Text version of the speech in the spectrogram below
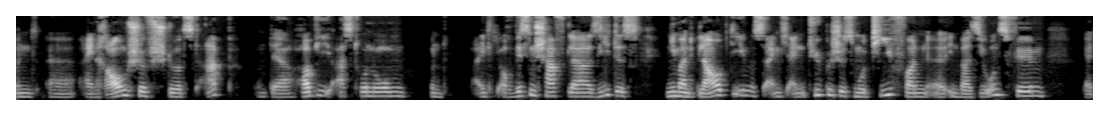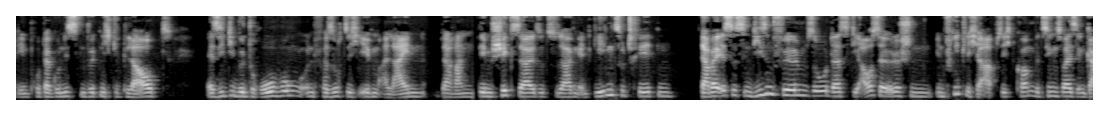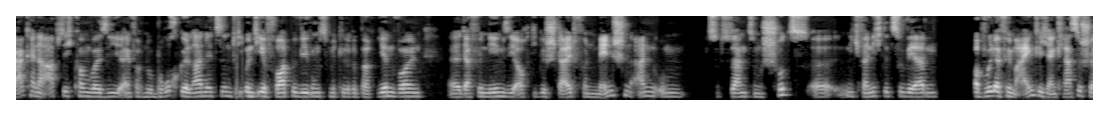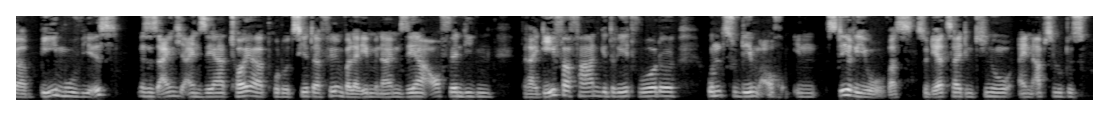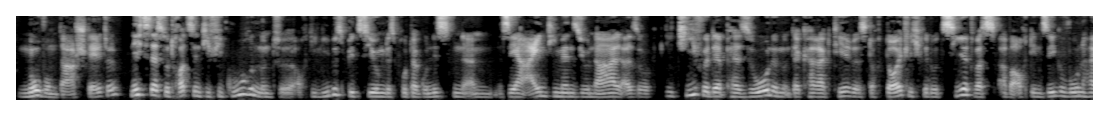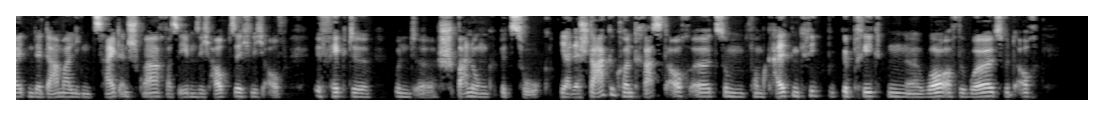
Und äh, ein Raumschiff stürzt ab und der Hobbyastronom und eigentlich auch Wissenschaftler sieht es Niemand glaubt ihm, das ist eigentlich ein typisches Motiv von äh, Invasionsfilmen. Ja, dem Protagonisten wird nicht geglaubt. Er sieht die Bedrohung und versucht sich eben allein daran, dem Schicksal sozusagen entgegenzutreten. Dabei ist es in diesem Film so, dass die Außerirdischen in friedlicher Absicht kommen, beziehungsweise in gar keiner Absicht kommen, weil sie einfach nur bruchgelandet sind und ihr Fortbewegungsmittel reparieren wollen. Äh, dafür nehmen sie auch die Gestalt von Menschen an, um sozusagen zum Schutz äh, nicht vernichtet zu werden. Obwohl der Film eigentlich ein klassischer B-Movie ist, ist es eigentlich ein sehr teuer produzierter Film, weil er eben in einem sehr aufwendigen 3D-Verfahren gedreht wurde und zudem auch in Stereo, was zu der Zeit im Kino ein absolutes Novum darstellte. Nichtsdestotrotz sind die Figuren und äh, auch die Liebesbeziehungen des Protagonisten ähm, sehr eindimensional. Also die Tiefe der Personen und der Charaktere ist doch deutlich reduziert, was aber auch den Sehgewohnheiten der damaligen Zeit entsprach, was eben sich hauptsächlich auf Effekte und äh, Spannung bezog. Ja, der starke Kontrast auch äh, zum vom Kalten Krieg geprägten äh, War of the Worlds wird auch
